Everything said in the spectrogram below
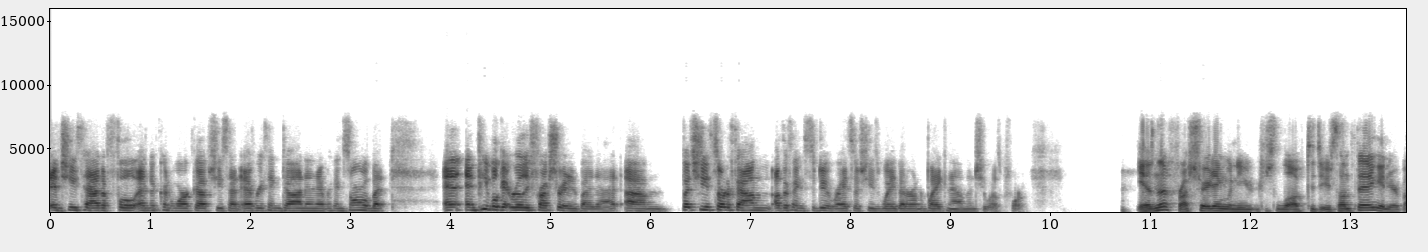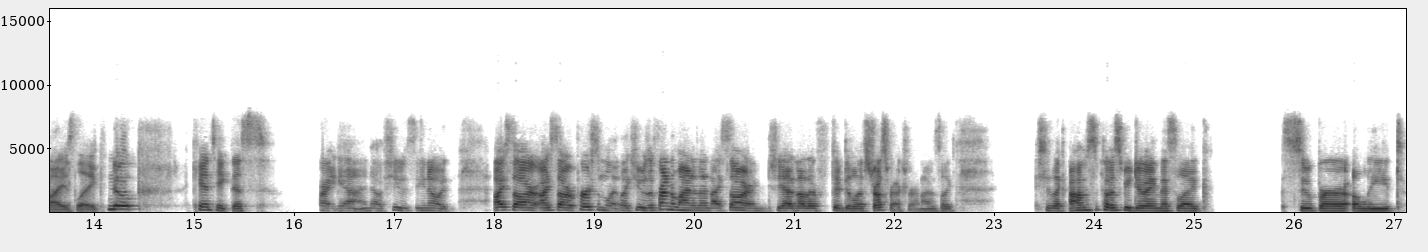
and she's had a full endocrine workup, she's had everything done, and everything's normal, but. And, and people get really frustrated by that. Um, but she's sort of found other things to do, right? So she's way better on a bike now than she was before. Yeah, isn't that frustrating when you just love to do something and your body's like, nope, can't take this. Right. Yeah, I know. She was, you know, it, I saw her, I saw her personally, like she was a friend of mine, and then I saw her and she had another fibula stress fracture. And I was like, she's like, I'm supposed to be doing this like super elite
